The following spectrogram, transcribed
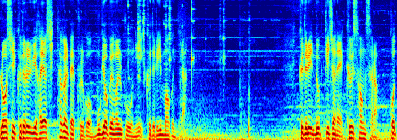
롯이 그들을 위하여 식탁을 베풀고 무교병을 구우니 그들이 먹으니라 그들이 눕기 전에 그 성 사람 곧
